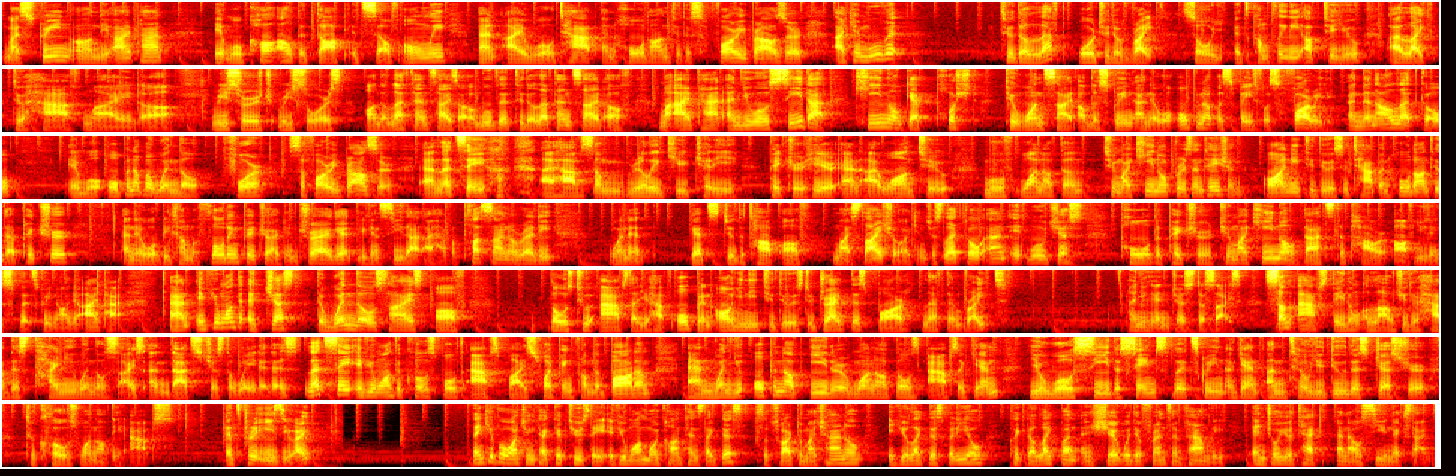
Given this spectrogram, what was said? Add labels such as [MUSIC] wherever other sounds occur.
my screen on the iPad it will call out the dock itself only and I will tap and hold on to the Safari browser. I can move it to the left or to the right. So it's completely up to you. I like to have my uh, research resource on the left hand side. So I'll move it to the left hand side of my iPad and you will see that Keynote get pushed to one side of the screen and it will open up a space for Safari. And then I'll let go. It will open up a window for Safari browser. And let's say [LAUGHS] I have some really cute kitty picture here and I want to move one of them to my keynote presentation. All I need to do is to tap and hold on to that picture and it will become a floating picture. I can drag it. You can see that I have a plus sign already. When it gets to the top of my slideshow, I can just let go and it will just pull the picture to my keynote. That's the power of using split screen on your iPad. And if you want to adjust the window size of those two apps that you have open, all you need to do is to drag this bar left and right, and you can adjust the size. Some apps, they don't allow you to have this tiny window size, and that's just the way it is. Let's say if you want to close both apps by swiping from the bottom, and when you open up either one of those apps again, you will see the same split screen again until you do this gesture to close one of the apps. It's pretty easy, right? Thank you for watching Tech Tip Tuesday. If you want more contents like this, subscribe to my channel. If you like this video, click the like button and share it with your friends and family. Enjoy your tech and I'll see you next time.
